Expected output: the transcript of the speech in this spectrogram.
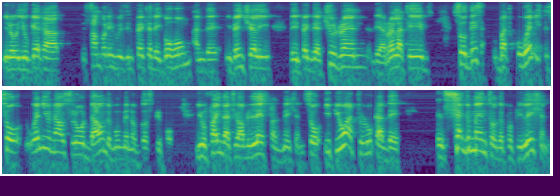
You know, you get a, somebody who is infected, they go home, and they eventually they infect their children, their relatives, so this, but when so when you now slow down the movement of those people, you find that you have less transmission. So if you are to look at the uh, segment of the population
